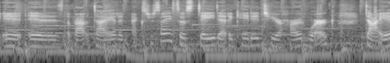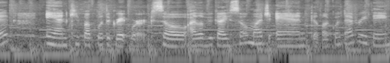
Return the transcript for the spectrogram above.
it is about diet and exercise. So stay dedicated to your hard work, diet, and keep up with the great work. So I love you guys so much and good luck with everything.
